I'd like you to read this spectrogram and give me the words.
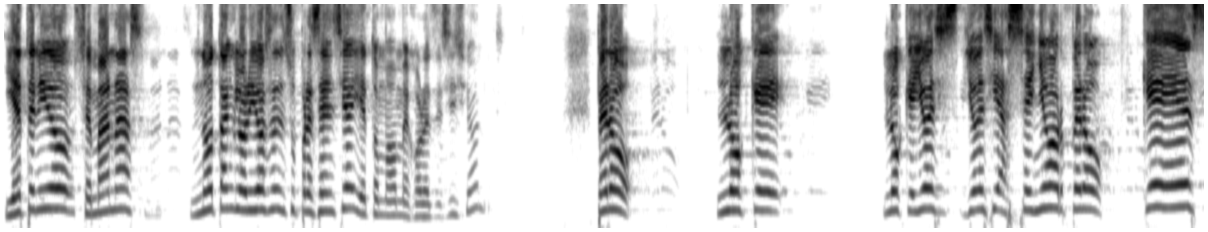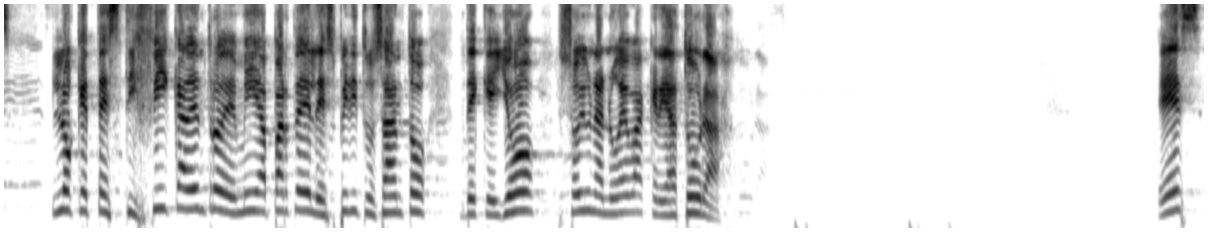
Y he tenido semanas no tan gloriosas en su presencia y he tomado mejores decisiones. Pero lo que, lo que yo, yo decía, Señor, pero ¿qué es lo que testifica dentro de mí, aparte del Espíritu Santo, de que yo soy una nueva criatura? Es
